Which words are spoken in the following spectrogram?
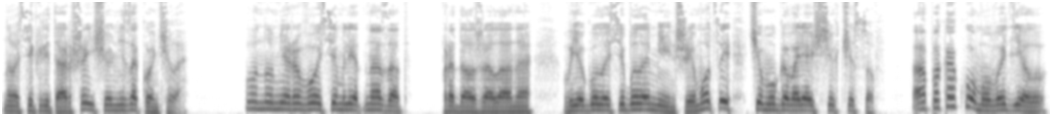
но секретарша еще не закончила. «Он умер восемь лет назад», — продолжала она. В ее голосе было меньше эмоций, чем у говорящих часов. «А по какому вы делу?»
